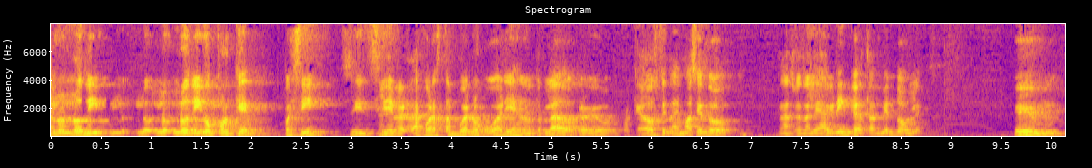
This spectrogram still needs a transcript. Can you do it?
lo, lo, digo porque, pues sí, si, si, de verdad fueras tan bueno, jugarías en otro lado, creo yo. Porque Austin, además, siendo nacionalidad gringa, también doble. Em,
